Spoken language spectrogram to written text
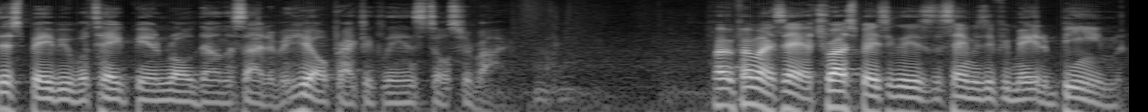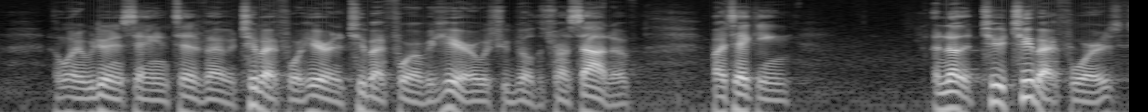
this baby will take being rolled down the side of a hill practically and still survive. Mm-hmm. If I might say, a truss basically is the same as if you made a beam. And what we're doing is saying instead of having a two by four here and a two by four over here, which we build the truss out of, by taking another two two by fours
